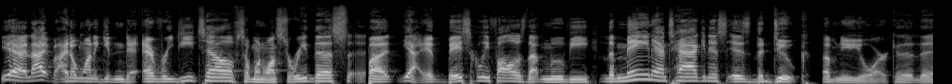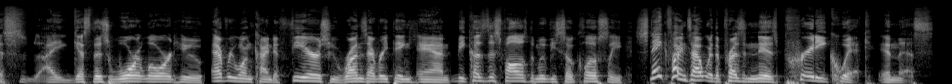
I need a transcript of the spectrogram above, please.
Yeah, and I, I don't want to get into every detail if someone wants to read this. But yeah, it basically follows that movie. The main antagonist is the Duke of New York. Uh, this, I guess, this warlord who everyone kind of fears, who runs everything. And because this follows the movie so closely, Snake finds out where the president is pretty quick in this.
